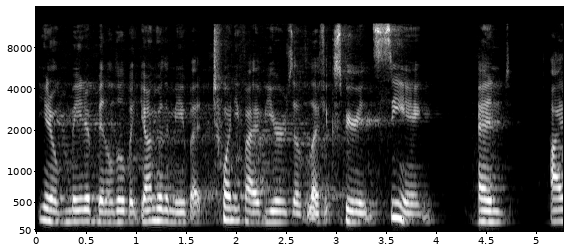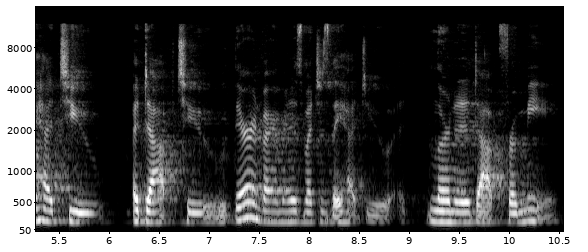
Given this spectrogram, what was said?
you know, may have been a little bit younger than me, but 25 years of life experience seeing. And I had to adapt to their environment as much as they had to learn and adapt from me.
